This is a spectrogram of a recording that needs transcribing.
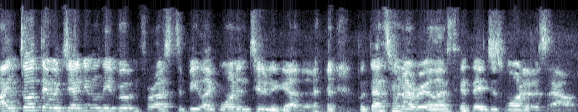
I thought they were genuinely rooting for us to be like one and two together, but that's when I realized that they just wanted us out.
